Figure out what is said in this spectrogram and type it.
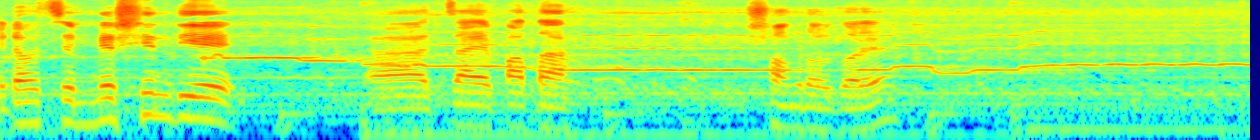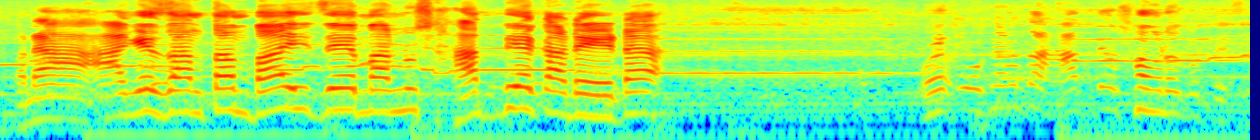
এটা হচ্ছে মেশিন দিয়ে চায়ের পাতা সংগ্রহ করে। মানে আগে জানতাম ভাই যে মানুষ হাত দিয়ে কাটে এটা ওখানে তো হাত দিয়ে সংগ্রহ করতেছে।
